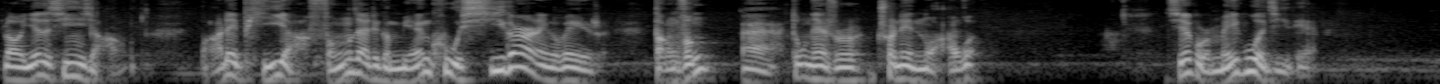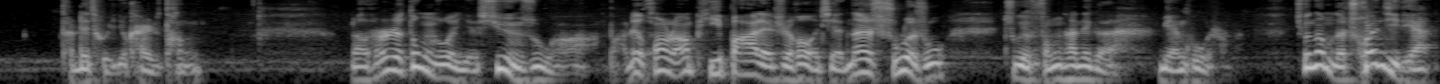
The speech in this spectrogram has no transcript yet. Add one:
老爷子心想。把这皮呀缝在这个棉裤膝盖那个位置挡风，哎，冬天时候穿这暖和。结果没过几天，他这腿就开始疼。老头这动作也迅速啊，把这黄鼠狼皮扒下来之后，简单梳了梳，就给缝他那个棉裤上了。就那么的穿几天，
